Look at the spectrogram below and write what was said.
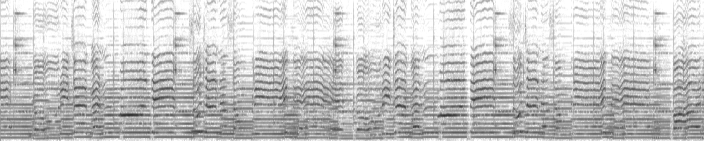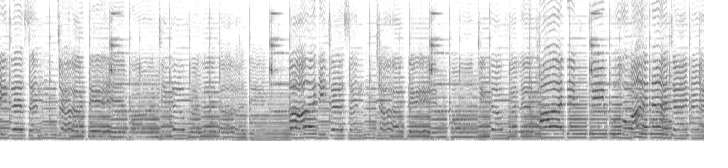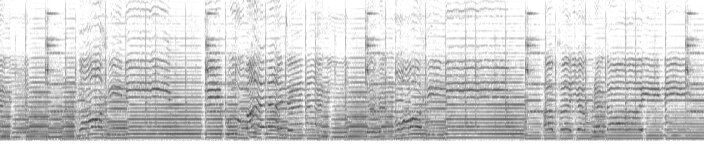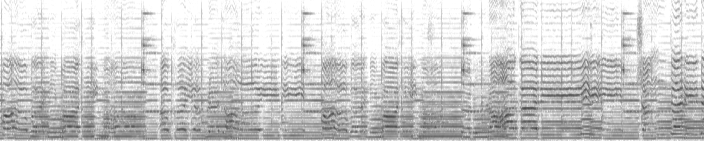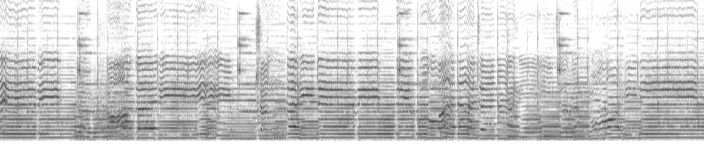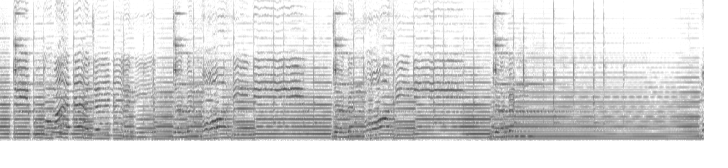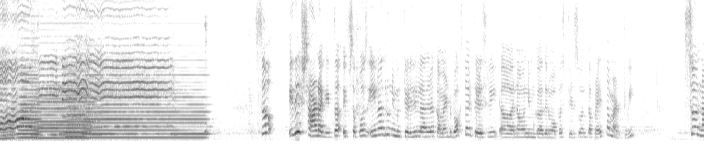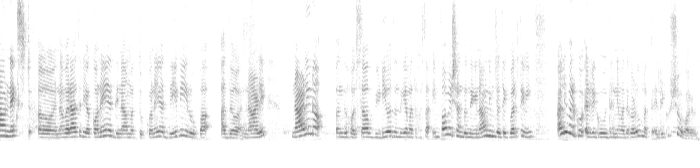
ಇಫ್ ಸಪೋಸ್ ಏನಾದರೂ ನಿಮಗೆ ತಿಳಿದಿಲ್ಲ ಅಂದ್ರೆ ಕಮೆಂಟ್ ಬಾಕ್ಸ್ದಾಗ ತಿಳಿಸ್ರಿ. ನಾವು ನಿಮ್ಗೆ ಅದನ್ನು ವಾಪಸ್ ತಿಳಿಸುವಂಥ ಪ್ರಯತ್ನ ಮಾಡ್ತೀವಿ. ಸೊ ನಾವು ನೆಕ್ಸ್ಟ್ ನವರಾತ್ರಿಯ ಕೊನೆಯ ದಿನ ಮತ್ತು ಕೊನೆಯ ದೇವಿ ರೂಪ ಅದು ನಾಳೆ. ನಾಳಿನ ಒಂದು ಹೊಸ ವಿಡಿಯೋದೊಂದಿಗೆ ಮತ್ತು ಹೊಸ ಇನ್ಫಾರ್ಮೇಶನ್ದೊಂದಿಗೆ ನಾವು ನಿಮ್ಮ ಜೊತೆಗೆ ಬರ್ತೀವಿ. ಅಲ್ಲಿವರೆಗೂ ಎಲ್ರಿಗೂ ಧನ್ಯವಾದಗಳು ಮತ್ತು ಎಲ್ರಿಗೂ ಶುಭವಾಗಲಿ.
